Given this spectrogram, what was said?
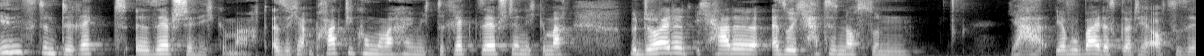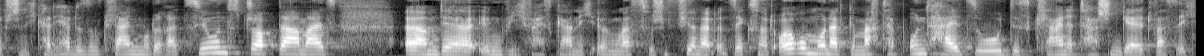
instant direkt äh, selbstständig gemacht. Also ich habe ein Praktikum gemacht, habe mich direkt selbstständig gemacht. Bedeutet, ich hatte, also ich hatte noch so ein, ja, ja, wobei, das gehört ja auch zur Selbstständigkeit. Ich hatte so einen kleinen Moderationsjob damals, ähm, der irgendwie, ich weiß gar nicht, irgendwas zwischen 400 und 600 Euro im Monat gemacht habe und halt so das kleine Taschengeld, was ich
